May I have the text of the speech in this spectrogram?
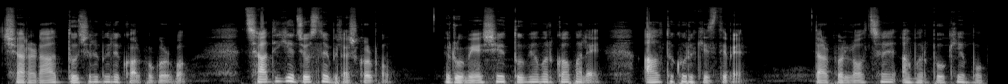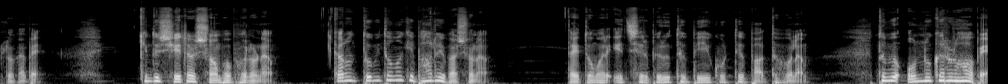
সারা রাত দুজনে মিলে গল্প করব। ছাদে গিয়ে জ্যোৎস্নায় বিলাস করব। রুমে এসে তুমি আমার কপালে আলতো করে কিস দিবে। তারপর লজ্জায় আমার বুকে মুখ লোকাবে। কিন্তু সেটা সম্ভব হলো না। কারণ তুমি তো আমাকে ভালোই বাসো না। তাই তোমার ইচ্ছের বিরুদ্ধে বিয়ে করতে বাধ্য হলাম। তুমি অন্য কারোর হবে।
